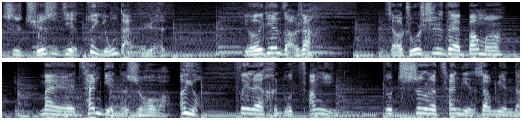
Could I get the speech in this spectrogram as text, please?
是全世界最勇敢的人。有一天早上，小厨师在帮忙卖餐点的时候啊，哎呦，飞来很多苍蝇，就吃了餐点上面的。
